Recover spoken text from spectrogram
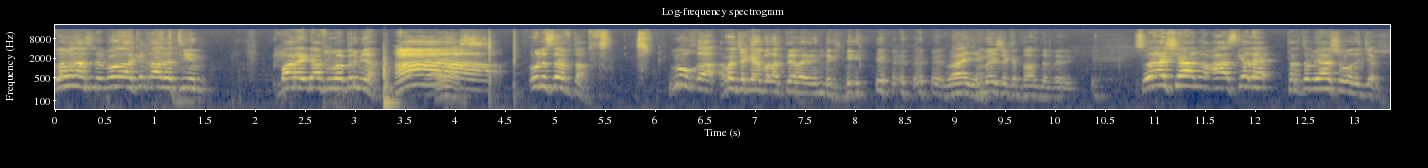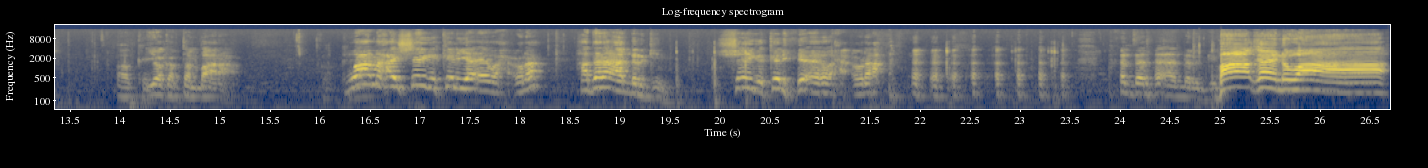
Labadaas dhibcood aad ka qaadatiin. Baaray dhaafin waa beri miya? Unisefta luuqa raja kay balagteeda idin degni Waaya. meesha ka doonta beri. Su'aashaan waxaa iska leh tartamayaasha wada jir. Iyo kabtan baara waa maxay shayga keliya ee wax cuna? Haddana aan dhargin shayga keliya ee wax cuna. Baaqaynu waa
